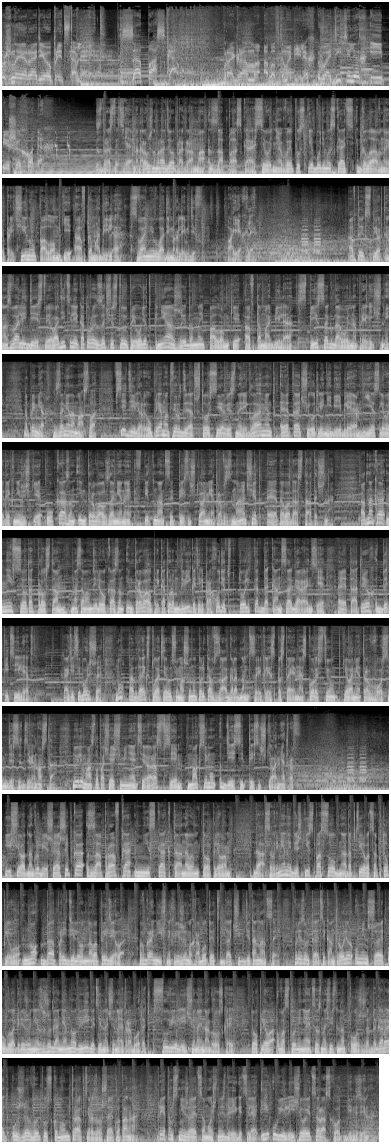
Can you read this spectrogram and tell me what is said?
Дорожное радио представляет Запаска Программа об автомобилях, водителях и пешеходах Здравствуйте! На Дорожном радио программа «Запаска». Сегодня в выпуске будем искать главную причину поломки автомобиля. С вами Владимир Лебедев. Поехали! Автоэксперты назвали действия водителей, которые зачастую приводят к неожиданной поломке автомобиля. Список довольно приличный. Например, замена масла. Все дилеры упрямо твердят, что сервисный регламент – это чуть ли не Библия. Если в этой книжечке указан интервал замены в 15 тысяч километров, значит этого достаточно. Однако не все так просто. На самом деле указан интервал, при котором двигатель проходит только до конца гарантии. Это от 3 до 5 лет. Хотите больше? Ну, тогда эксплуатируйте машину только в загородном цикле с постоянной скоростью километров 80-90. Ну или масло почаще меняйте раз в 7, максимум 10 тысяч километров. Еще одна грубейшая ошибка – заправка низкооктановым топливом. Да, современные движки способны адаптироваться к топливу, но до определенного предела. В граничных режимах работает датчик детонации. В результате контроллер уменьшает угол опережения зажигания, но двигатель начинает работать с увеличенной нагрузкой. Топливо воспламеняется значительно позже, догорает уже в выпускном тракте, разрушая клапана. При этом снижается мощность двигателя и увеличивается расход бензина.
